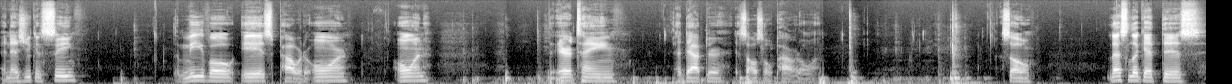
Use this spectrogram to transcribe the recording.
And as you can see, the Mevo is powered on. On the Airtame adapter is also powered on. So let's look at this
